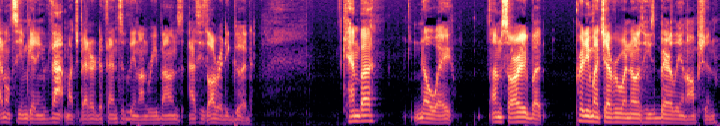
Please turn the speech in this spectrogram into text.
I don't see him getting that much better defensively and on rebounds as he's already good. Kemba, no way. I'm sorry, but pretty much everyone knows he's barely an option.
